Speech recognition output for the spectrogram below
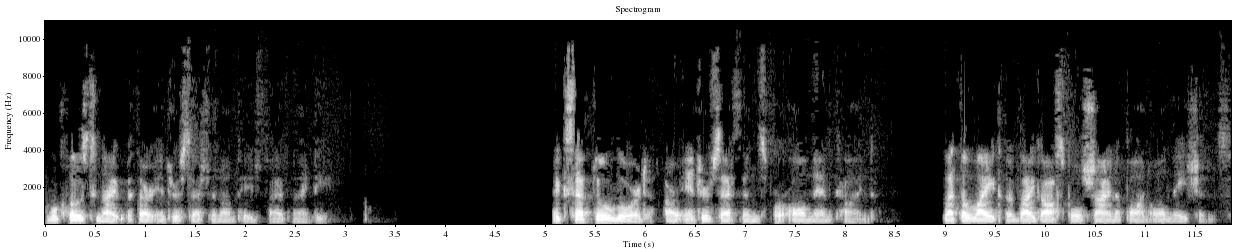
We'll close tonight with our intercession on page 590. Accept, O Lord, our intercessions for all mankind. Let the light of thy gospel shine upon all nations.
